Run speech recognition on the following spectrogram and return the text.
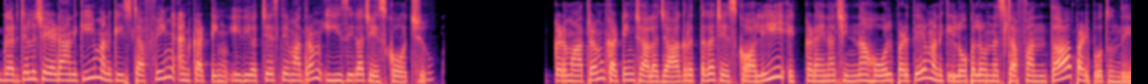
గర్జలు చేయడానికి మనకి స్టఫింగ్ అండ్ కట్టింగ్ ఇది వచ్చేస్తే మాత్రం ఈజీగా చేసుకోవచ్చు. ఇక్కడ మాత్రం కటింగ్ చాలా జాగ్రత్తగా చేసుకోవాలి. ఎక్కడైనా చిన్న హోల్ పడితే మనకి లోపల ఉన్న స్టఫ్ అంతా పడిపోతుంది.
